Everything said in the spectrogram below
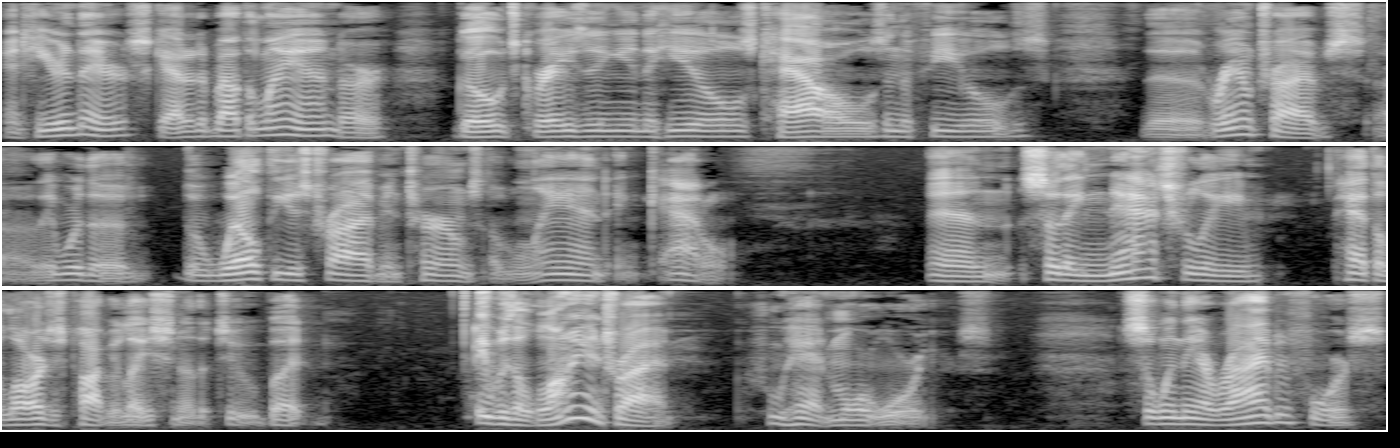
And here and there, scattered about the land, are goats grazing in the hills, cows in the fields. The Ram tribes, uh, they were the, the wealthiest tribe in terms of land and cattle. And so they naturally had the largest population of the two, but it was a lion tribe who had more warriors. So when they arrived in force,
